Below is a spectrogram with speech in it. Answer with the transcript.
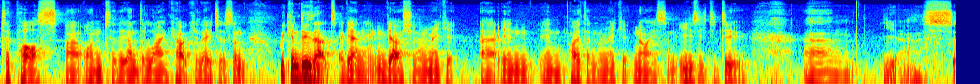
to pass uh, onto the underlying calculators. And we can do that again in Gaussian and make it uh, in, in Python and make it nice and easy to do. Um, yeah, so,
